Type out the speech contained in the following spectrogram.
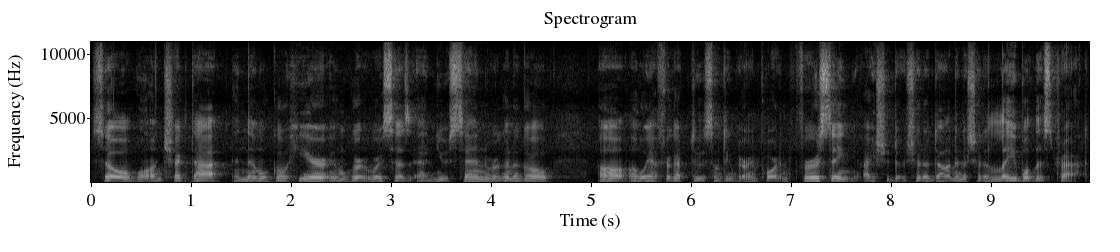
So we'll uncheck that and then we'll go here and where, where it says add new send, we're going to go, uh, oh wait, I forgot to do something very important. First thing I should, should have done, and I should have labeled this track.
